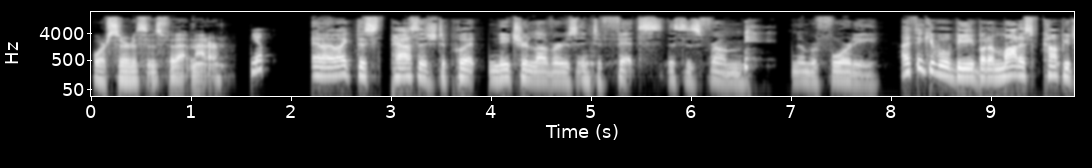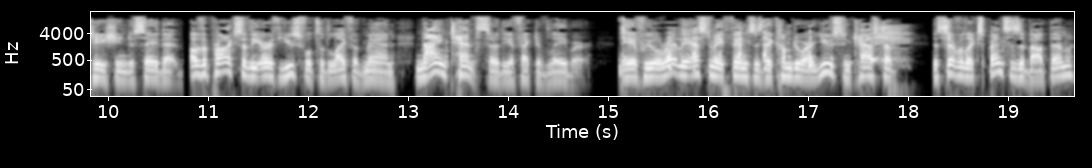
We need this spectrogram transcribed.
or services for that matter. Yep. And I like this passage to put nature lovers into fits. This is from number 40. I think it will be but a modest computation to say that of the products of the earth useful to the life of man, nine tenths are the effect of labor. If we will rightly estimate things as they come to our use and cast up the several expenses about them,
